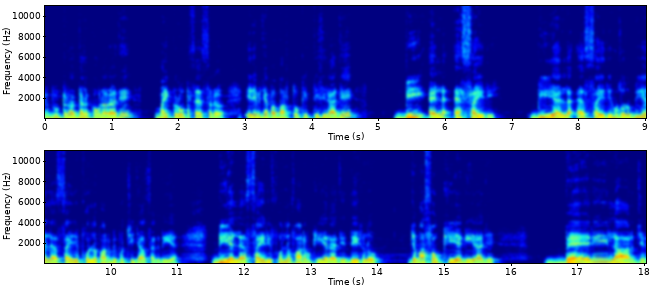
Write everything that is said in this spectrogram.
ਕੰਪਿਊਟਰ ਦਾ ਦਿਲ ਕੌਣ ਆ ਰਾਜੇ? ਮਾਈਕਰੋ ਪ੍ਰੋਸੈਸਰ ਇਹਦੇ ਵਿੱਚ ਆਪਾਂ ਵਰਤੋਂ ਕੀਤੀ ਸੀ ਰਾਜੇ BLSI ਦੀ। BLSI ਦੀ। ਹੁਣ ਤੁਹਾਨੂੰ BLSI ਦੀ ਫੁੱਲ ਫਾਰਮ ਵੀ ਪੁੱਛੀ ਜਾ ਸਕਦੀ ਹੈ। BLSI ਦੀ ਫੁੱਲ ਫਾਰਮ ਕੀ ਹੈ ਰਾਜੇ? ਦੇਖ ਲਓ। ਜਮਾ ਸੌਖੀ ਹੈਗੀ ਰਾਜੇ very large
